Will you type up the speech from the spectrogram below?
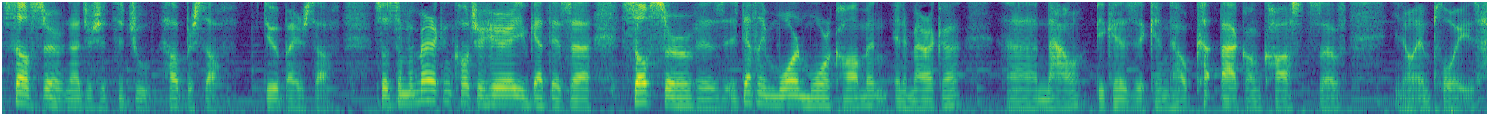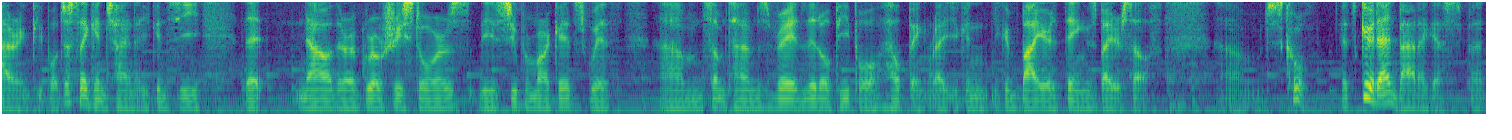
Self-serve 那就是自助 help yourself. Do it by yourself. So some American culture here, you've got this uh, self-serve is, is definitely more and more common in America uh, now because it can help cut back on costs of you know employees hiring people. Just like in china you can see that now there are grocery stores these supermarkets with um, sometimes very little people helping right? You can you can buy your things by yourself um, which is cool. It's good and bad i guess. But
